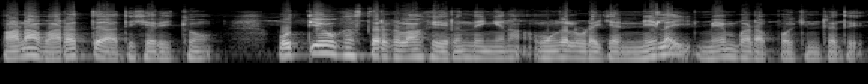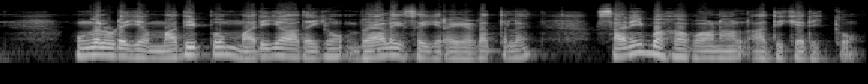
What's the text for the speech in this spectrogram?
பண வரத்து அதிகரிக்கும். உத்தியோகஸ்தர்களாக இருந்தீங்கன்னா உங்களுடைய நிலை மேம்பட போகின்றது. உங்களுடைய மதிப்பும் மரியாதையும் வேலை செய்கிற இடத்துல சனி பகவானால் அதிகரிக்கும்.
